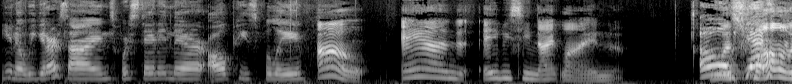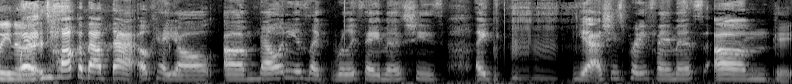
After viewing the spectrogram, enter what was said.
you know we get our signs. We're standing there all peacefully. Oh, and ABC Nightline. oh Was yes following wait us. talk about that okay y'all um melanie is like really famous she's like yeah she's pretty famous um Okay.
